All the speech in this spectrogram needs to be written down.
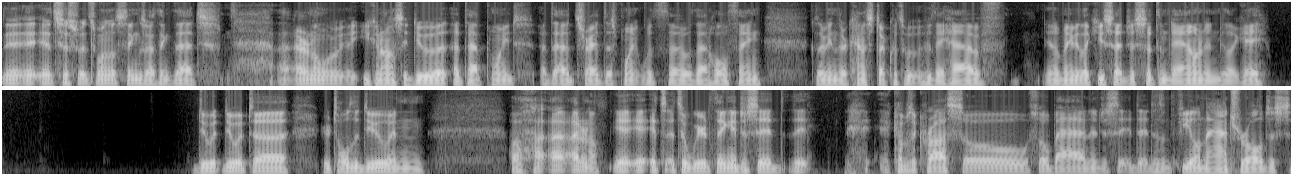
I- I- It's just it's one of those things. I think that I don't know what you can honestly do at, at that point. At that, sorry, at this point with, uh, with that whole thing, because I mean they're kind of stuck with who who they have. You know, maybe like you said, just sit them down and be like, "Hey, do it, do what uh, you're told to do." And oh, I, I, don't know. Yeah, it, it's it's a weird thing. I just it, it it comes across so so bad and it just it, it doesn't feel natural. Just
